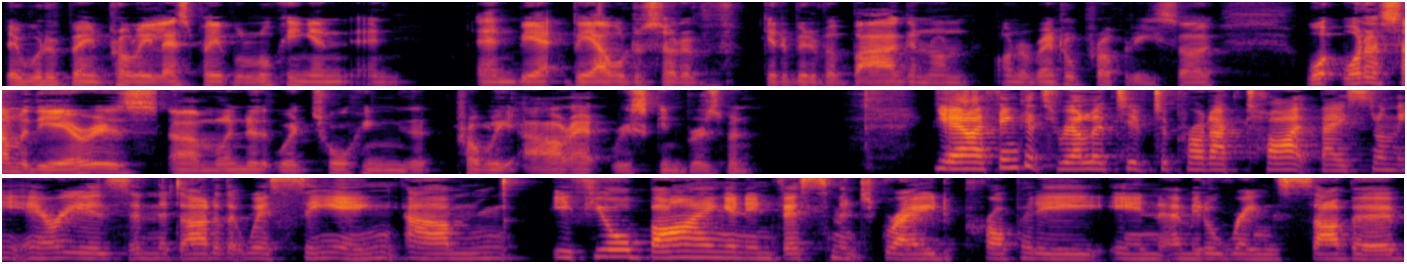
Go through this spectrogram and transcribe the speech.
there would have been probably less people looking and, and, and be, be able to sort of get a bit of a bargain on, on a rental property. So, what, what are some of the areas, um, Linda, that we're talking that probably are at risk in Brisbane? Yeah, I think it's relative to product type based on the areas and the data that we're seeing. Um, if you're buying an investment grade property in a middle ring suburb,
